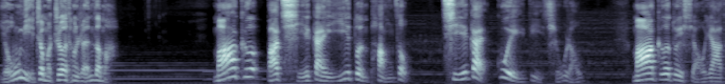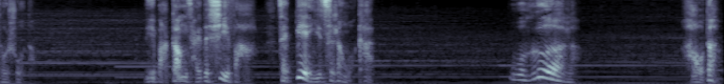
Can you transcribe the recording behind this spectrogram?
有你这么折腾人的吗？麻哥把乞丐一顿胖揍，乞丐跪地求饶。麻哥对小丫头说道：“你把刚才的戏法再变一次让我看。”我饿了。好的，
